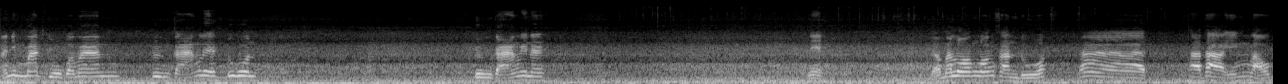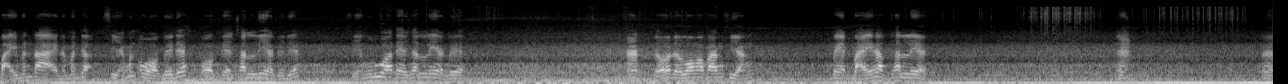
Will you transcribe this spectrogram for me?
อันนี้มัดอยู่ประมาณกึ่งกลางเลย ทุกคนกึ่งกลางเลยนะ นี่ เดี๋ยวมาลองลองสั่นดู ถ้า ถ้าถ้าเอ็งเหลาใบมันได้นะมันจะเสียงมันออกเลยเด้ออกแต่ชั้นเรียกเลยเด้เสียงรั่วแต่ชั้นเรียกเลยอะเดี๋ยวเดี๋ยวลองมาฟังเสียงแปดใบครับชั้นเรียกอะอะ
